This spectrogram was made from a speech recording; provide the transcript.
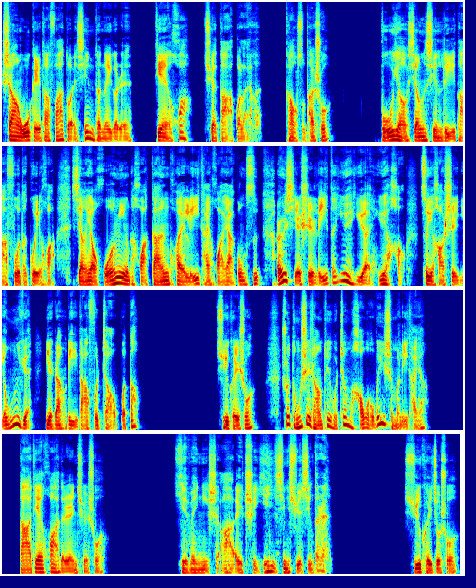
上午给他发短信的那个人电话却打过来了。告诉他说：“不要相信李大富的鬼话，想要活命的话，赶快离开华亚公司，而且是离得越远越好，最好是永远也让李大富找不到。”徐奎说：“说董事长对我这么好，我为什么离开呀？”打电话的人却说：“因为你是 Rh 阴性血型的人。”徐奎就说：“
